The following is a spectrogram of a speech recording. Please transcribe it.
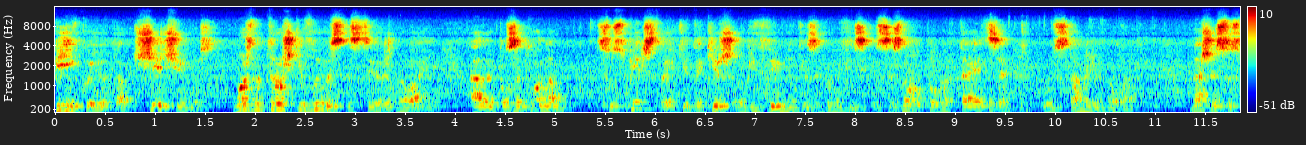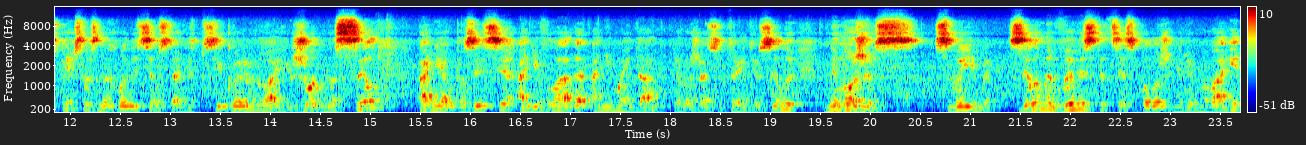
бійкою, там, ще чимось, можна трошки вивести з цієї рівноваги, але по законам суспільства, які такі ж об'єктивні, як і закони фізики, це знову повертається у стан рівноваги. Наше суспільство знаходиться у стані стійкої рівноваги. Жодна з сил, ані опозиція, ані влада, ані Майдан, я вважаю це третьою силою, не може своїми силами вивести це з положення рівноваги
